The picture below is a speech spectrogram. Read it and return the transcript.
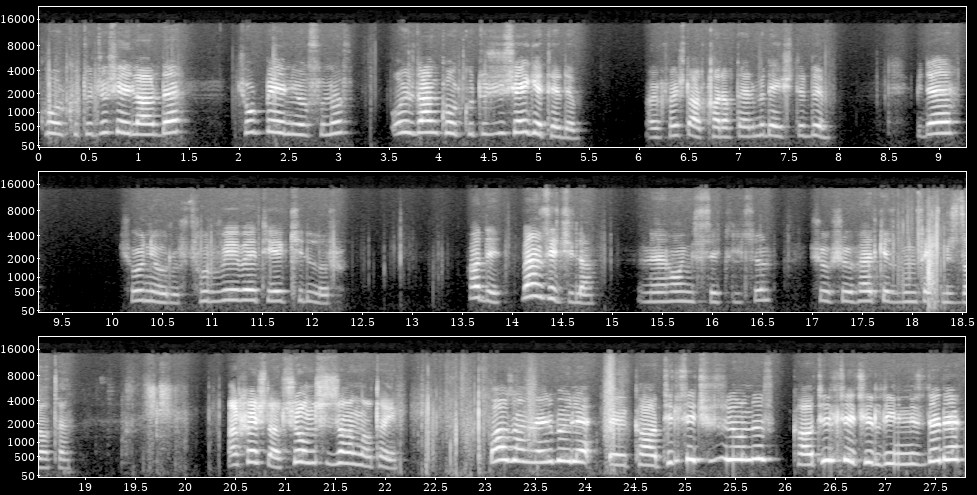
korkutucu şeylerde çok beğeniyorsunuz. O yüzden korkutucu şey getirdim. Arkadaşlar karakterimi değiştirdim. Bir de şey oynuyoruz. Survivor Killer. Hadi ben seçilem. Ne hangisi seçilsin? Şu şu herkes bunu seçmiş zaten. Arkadaşlar şu onu size anlatayım. Bazenleri böyle e, katil seçiliyorsunuz. Katil seçildiğinizde de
